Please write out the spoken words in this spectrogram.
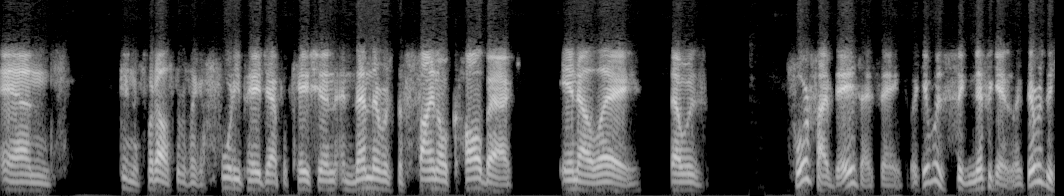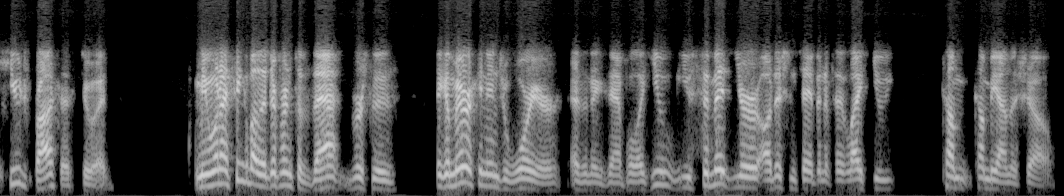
And goodness, what else? There was like a 40 page application. And then there was the final callback in LA that was four or five days, I think. Like it was significant. Like there was a huge process to it. I mean, when I think about the difference of that versus like American Ninja Warrior as an example, like you you submit your audition tape and if they like you, come come be on the show.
